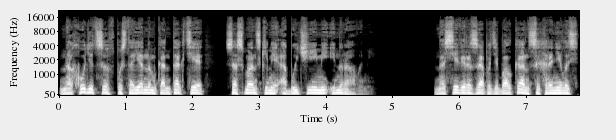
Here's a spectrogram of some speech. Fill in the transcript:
находятся в постоянном контакте с османскими обычаями и нравами. На северо-западе Балкан сохранилась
